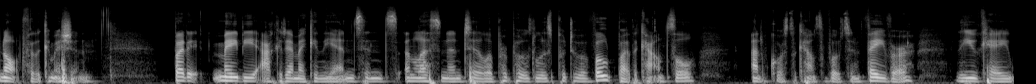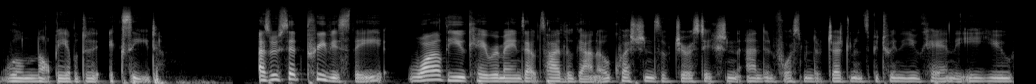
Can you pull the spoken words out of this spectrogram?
not for the Commission but it may be academic in the end, since unless and until a proposal is put to a vote by the Council, and of course the Council votes in favour, the UK will not be able to accede. As we've said previously, while the UK remains outside Lugano, questions of jurisdiction and enforcement of judgments between the UK and the EU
